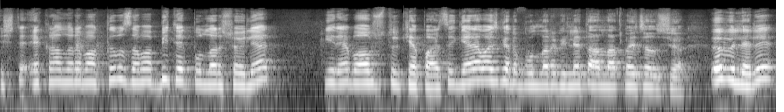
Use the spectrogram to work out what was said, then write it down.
işte ekranlara baktığımız zaman bir tek bunları söyleyen yine Bağımsız Türkiye Partisi Genel Başkanı bunları millete anlatmaya çalışıyor. Öbürleri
